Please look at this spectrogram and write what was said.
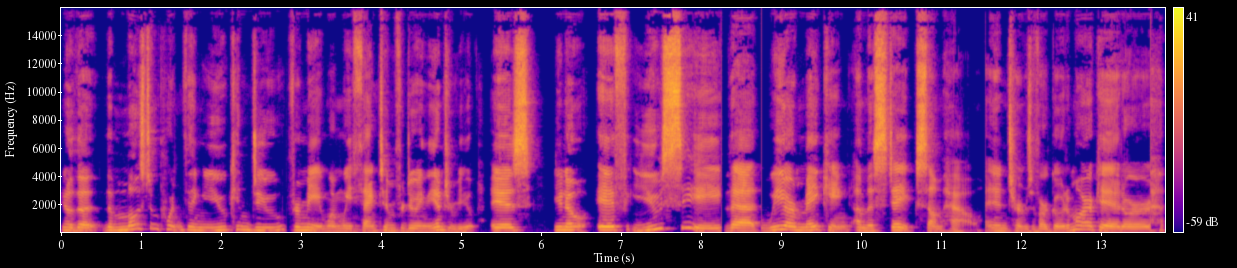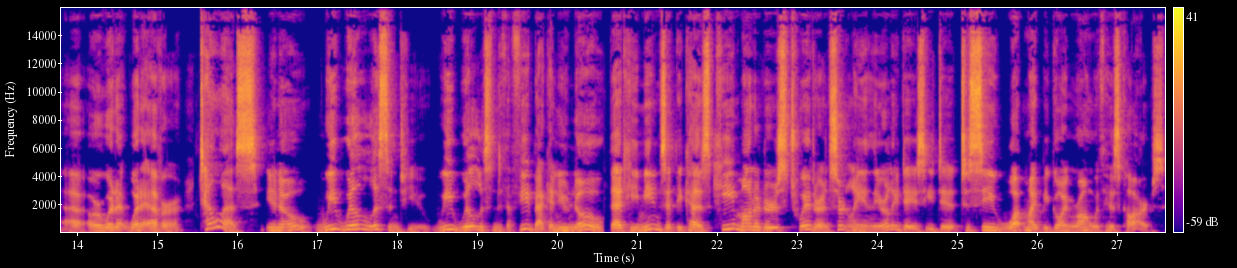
you know the the most important thing you can do for me when we thanked him for doing the interview is you know, if you see that we are making a mistake somehow in terms of our go to market or uh, or what, whatever, tell us. You know, we will listen to you. We will listen to the feedback, and you know that he means it because he monitors Twitter, and certainly in the early days he did to see what might be going wrong with his cars.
